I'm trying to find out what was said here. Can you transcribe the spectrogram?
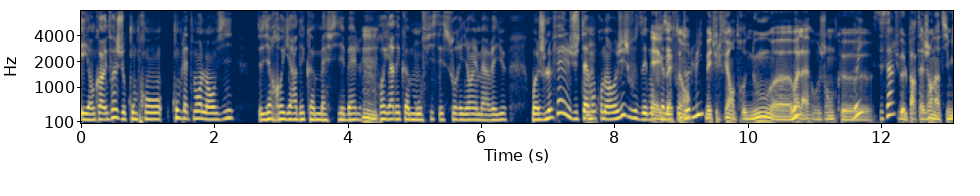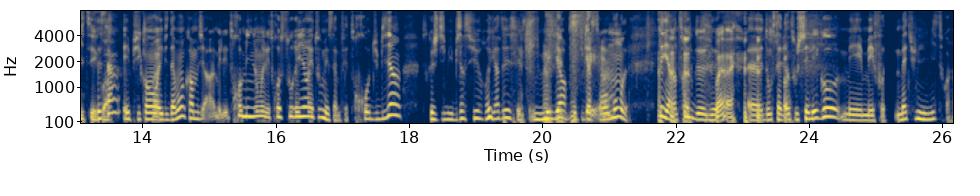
Et encore une fois, je comprends complètement l'envie de dire regardez comme ma fille est belle, mmh. regardez comme mon fils est souriant et merveilleux. Moi, je le fais juste avant qu'on enregistre, je vous ai montré des photos de lui. Mais tu le fais entre nous, euh, voilà, aux gens que tu veux le partager en intimité. C'est ça. Et puis quand, évidemment, quand on me dit ah mais il est trop mignon, il est trop souriant et tout, mais ça me fait trop du bien parce que je dis mais bien sûr, regardez, c'est le meilleur petit garçon au monde. Tu sais, il y a un truc de, euh, donc ça vient toucher l'ego, mais mais faut mettre une limite quoi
